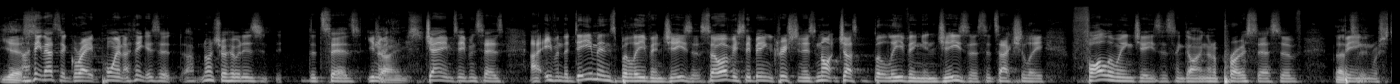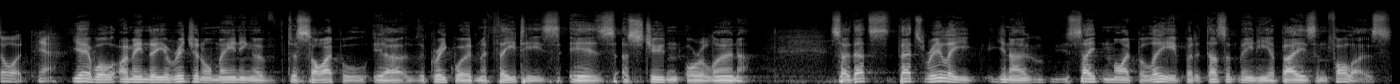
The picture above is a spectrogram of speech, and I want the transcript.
Yes. I think that's a great point. I think is it. I'm not sure who it is that says. You know, James. James even says uh, even the demons believe in Jesus. So obviously, being a Christian is not just believing in Jesus; it's actually following Jesus and going on a process of That's being it. restored. Yeah. Yeah, well, I mean, the original meaning of disciple, uh, the Greek word mathetes, is a student or a learner. So that's, that's really, you know, Satan might believe, but it doesn't mean he obeys and follows.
